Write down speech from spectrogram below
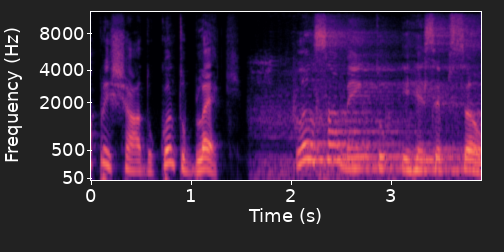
caprichado quanto Black? Lançamento e recepção.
